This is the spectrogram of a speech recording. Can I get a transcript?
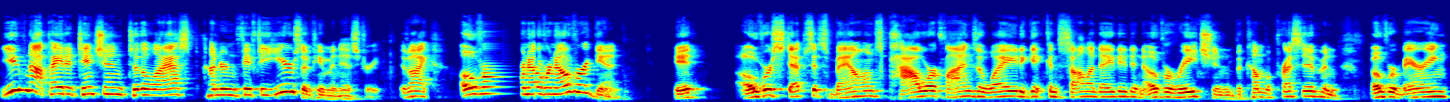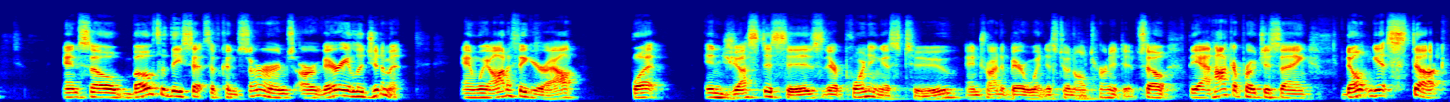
you've not paid attention to the last 150 years of human history. It's like over and over and over again. It oversteps its bounds. Power finds a way to get consolidated and overreach and become oppressive and overbearing. And so both of these sets of concerns are very legitimate. And we ought to figure out what injustices they're pointing us to and try to bear witness to an alternative. So the ad hoc approach is saying don't get stuck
